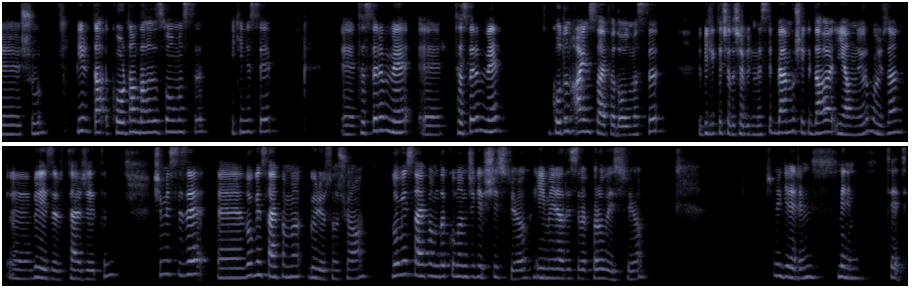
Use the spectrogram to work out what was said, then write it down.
e, şu. Bir da, Core'dan daha hızlı olması. İkincisi e, tasarım ve e, tasarım ve kodun aynı sayfada olması ve birlikte çalışabilmesi. Ben bu şekilde daha iyi anlıyorum. O yüzden e, Blazor tercih ettim. Şimdi size e, login sayfamı görüyorsunuz şu an. Login sayfamda kullanıcı girişi istiyor. E-mail adresi ve parola istiyor. Şimdi girelim. Benim TT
